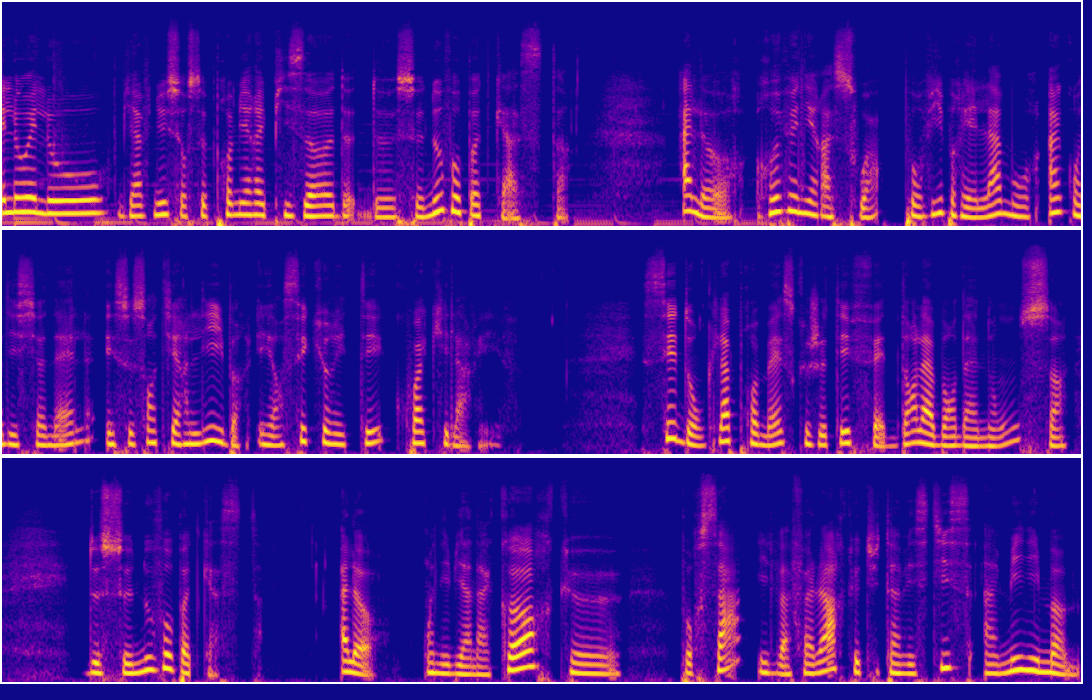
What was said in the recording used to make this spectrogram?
Hello hello, bienvenue sur ce premier épisode de ce nouveau podcast. Alors, revenir à soi pour vibrer l'amour inconditionnel et se sentir libre et en sécurité quoi qu'il arrive. C'est donc la promesse que je t'ai faite dans la bande-annonce de ce nouveau podcast. Alors, on est bien d'accord que pour ça, il va falloir que tu t'investisses un minimum.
